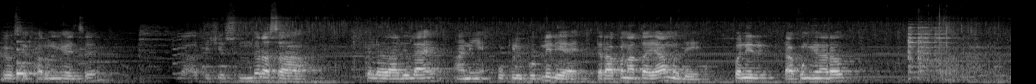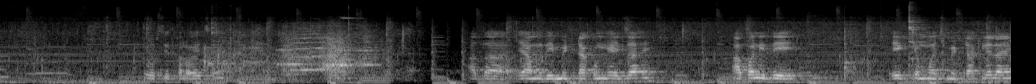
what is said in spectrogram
व्यवस्थित हलवून घ्यायचं आहे अतिशय सुंदर असा कलर आलेला आहे आणि उकळी फुटलेली आहे. तर आपण आता यामध्ये पनीर टाकून घेणार आहोत. व्यवस्थित हलवायचं आहे आता यामध्ये मीठ टाकून घ्यायचं आहे. आपण इथे एक चम्मच मीठ टाकलेलं आहे.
